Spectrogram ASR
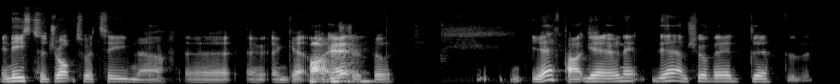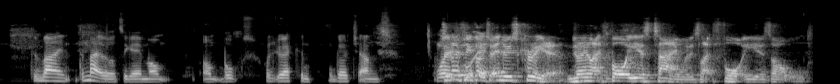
He needs to drop to a team now uh, and, and get Parkgate? that extra ability. Yeah, Parkgate, in it. Yeah, I'm sure they'd uh, they might they might be able to get him on on books. What do you reckon? They got a chance. Do you know if he Wait, got to end of his career, you know, in like four years' time when he's like 40 years old,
